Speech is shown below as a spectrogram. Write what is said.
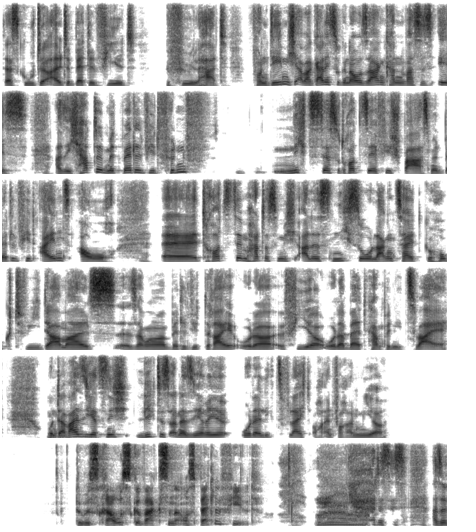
das gute alte Battlefield Gefühl hat, von dem ich aber gar nicht so genau sagen kann, was es ist. Also ich hatte mit Battlefield 5 nichtsdestotrotz sehr viel Spaß. Mit Battlefield 1 auch. Äh, trotzdem hat es mich alles nicht so Langzeit gehuckt wie damals, äh, sagen wir mal, Battlefield 3 oder 4 oder Bad Company 2. Und mhm. da weiß ich jetzt nicht, liegt es an der Serie oder liegt es vielleicht auch einfach an mir? Du bist rausgewachsen aus Battlefield. Ja, das ist, also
